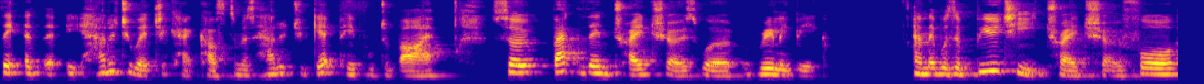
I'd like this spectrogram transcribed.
The, the, how did you educate customers? How did you get people to buy? So back then, trade shows were really big. And there was a beauty trade show for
